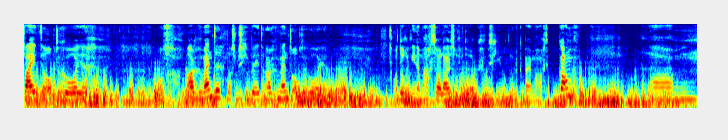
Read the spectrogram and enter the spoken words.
feiten op te gooien. Of argumenten, dat is misschien beter, argumenten op te gooien. Waardoor ik niet naar mijn hart zou luisteren, waardoor ik misschien wat moeilijker bij mijn hart kan. Um,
